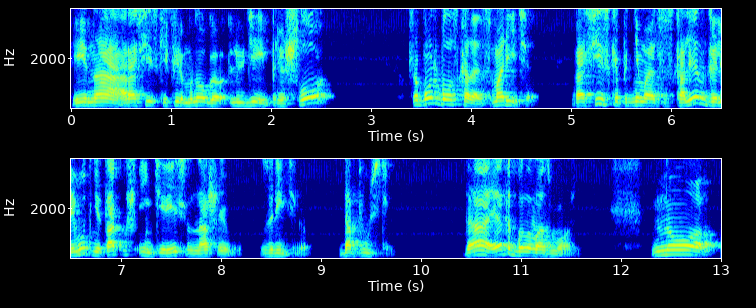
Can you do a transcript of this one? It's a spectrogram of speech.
и на российский фильм много людей пришло, чтобы можно было сказать, смотрите, российская поднимается с колен, Голливуд не так уж интересен нашим зрителям, допустим. Да, это было возможно. Но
